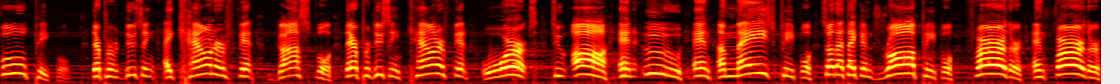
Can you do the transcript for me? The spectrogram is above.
fool people. They're producing a counterfeit gospel. They're producing counterfeit works to awe and ooh and amaze people so that they can draw people further and further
